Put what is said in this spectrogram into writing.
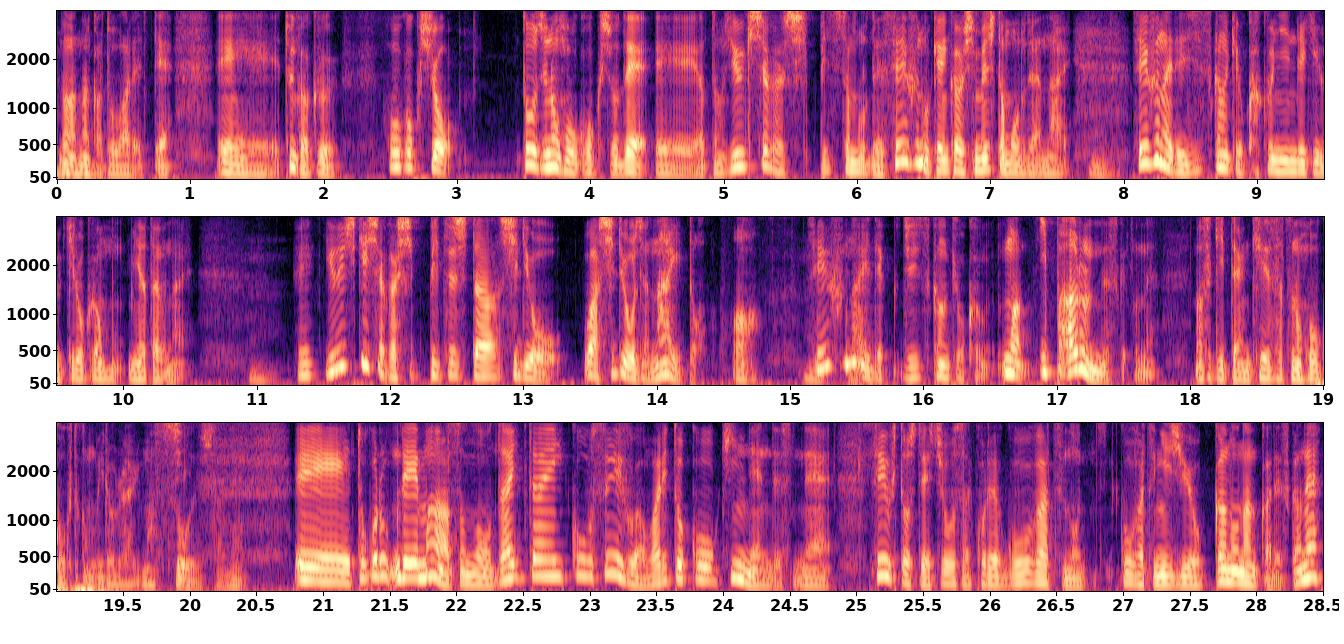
まあなんか問われて、えーとにかく報告書当時の報告書で、えー、やったの有記者が執筆したもので政府の見解を示したものではない、政府内で事実関係を確認できる記録が見当たらない、え有識者が執筆した資料は資料じゃないと。あ政府内で事実関係をまあいっぱいあるんですけどね、まあ、さっき言ったように警察の報告とかもいろいろありますし。そうでしたね。えーところで、まあ、その大体こう政府は割とこう近年ですね、政府として調査、これは5月の5月24日のなんかですかね、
